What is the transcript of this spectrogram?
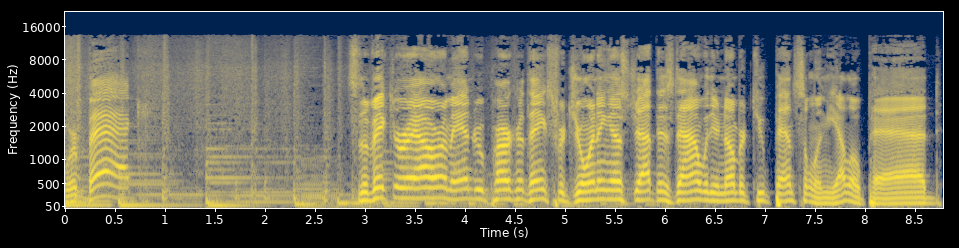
We're back. It's the Victory Hour. I'm Andrew Parker. Thanks for joining us. Jot this down with your number two pencil and yellow pad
